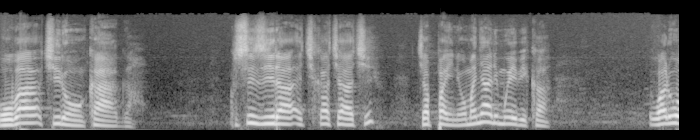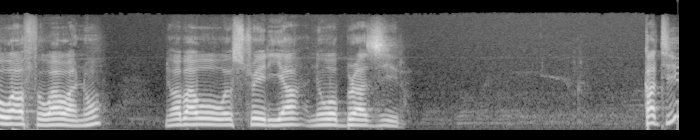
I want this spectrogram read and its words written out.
Oba kiro nkaaga. Kusinziira ekika kyaki kya paine omanye alimu ebika? Waliwo waffe wa wano newabaawo owa australia newa brazil. Kati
